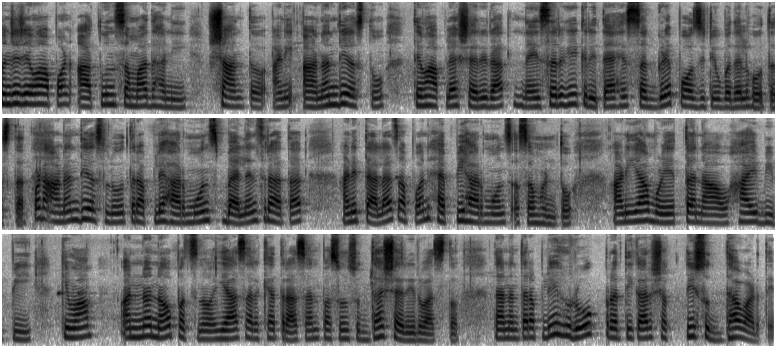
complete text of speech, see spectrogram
म्हणजे जेव्हा आपण आतून समाधानी शांत आणि आनंदी असतो तेव्हा आपल्या शरीरात नैसर्गिकरित्या हे सगळे पॉझिटिव्ह बदल होत असतात. पण आनंदी असलो तर आपले हार्मोन्स बॅलन्स राहतात आणि त्यालाच आपण हॅपी हार्मोन्स असं म्हणतो. आणि यामुळे तणाव हाय बी पी किंवा अन्न न पचणं यासारख्या त्रासांपासून सुद्धा शरीर वाचतं. त्यानंतर आपली रोग प्रतिकार वाढते.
